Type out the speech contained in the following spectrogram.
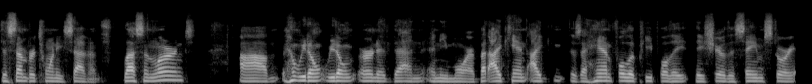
December twenty seventh. Lesson learned. Um, and we don't we don't earn it then anymore. But I can't. I there's a handful of people. They they share the same story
